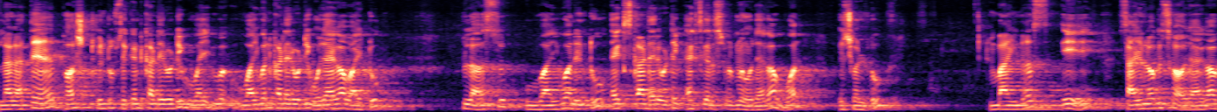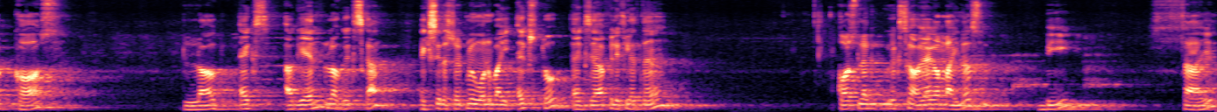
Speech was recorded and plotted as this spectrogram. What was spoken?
लगाते हैं। फ़र्स्ट इंटू सेकेंड का डेरिवेटिव वाई वाई वन का डेरिवेटिव हो जाएगा y two plus y one into x का डेरिवेटिव एक्स के रिस्पेक्ट में हो जाएगा one is equal to minus a sin log इसका हो जाएगा cos log x again log x का एक्स के में वन बाई एक्स तो एक्स यहाँ पे लिख लेते हैं। कॉस लॉग एक्स का हो जाएगा minus b sin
